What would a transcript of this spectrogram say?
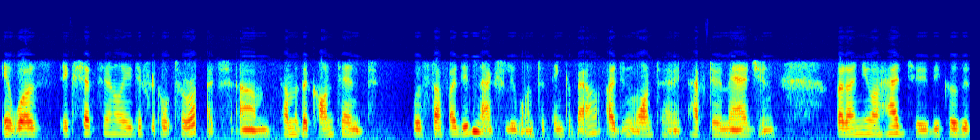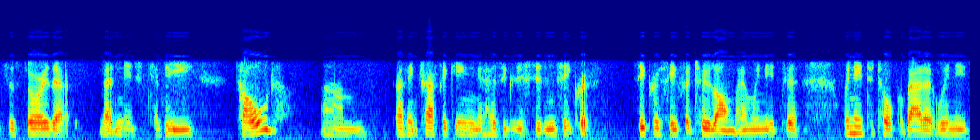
it was exceptionally difficult to write. Um, some of the content was stuff I didn't actually want to think about. I didn't want to have to imagine, but I knew I had to because it's a story that that needs to be told. Um, I think trafficking has existed in secret secrecy for too long, and we need to we need to talk about it. We need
